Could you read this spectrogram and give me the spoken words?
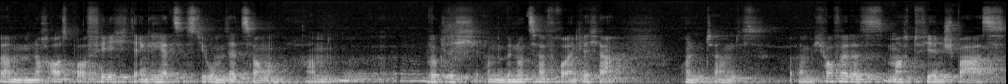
ähm, noch ausbaufähig. Ich denke, jetzt ist die Umsetzung wirklich benutzerfreundlicher und das, ich hoffe, das macht vielen Spaß,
